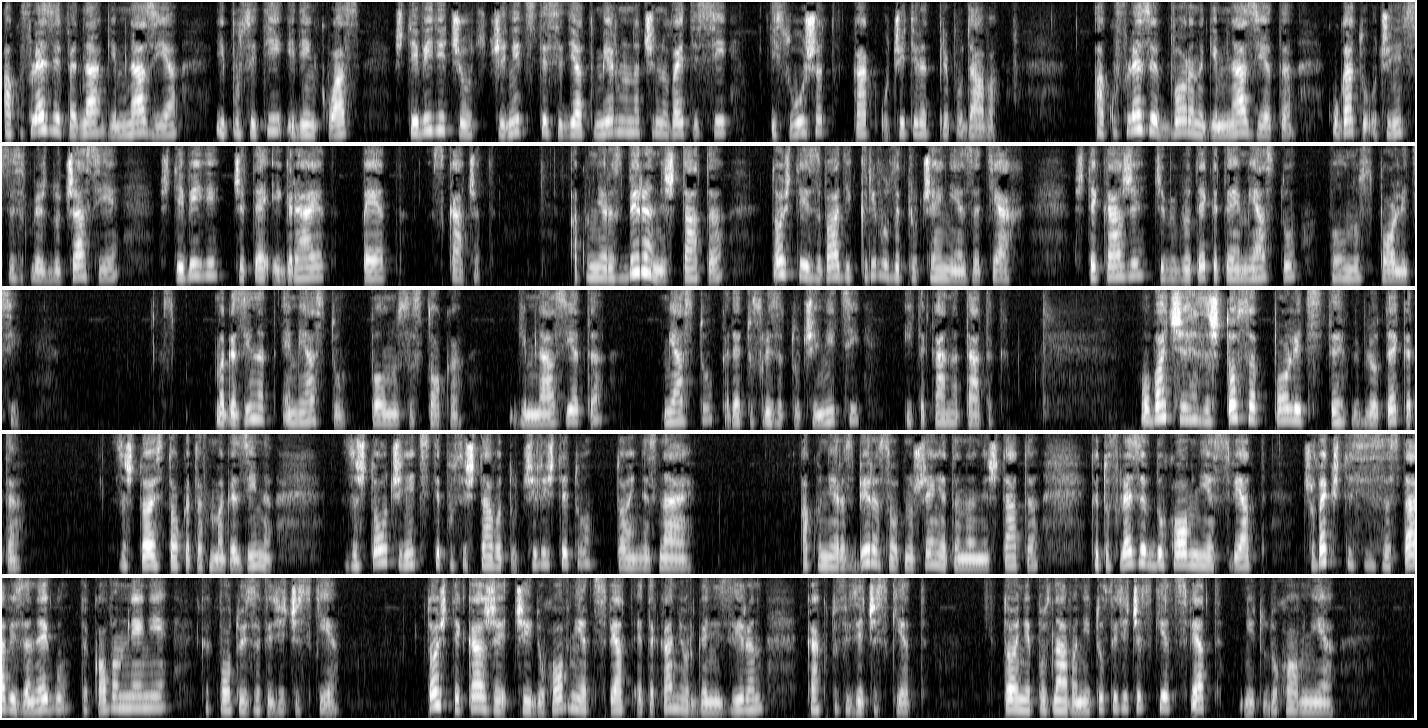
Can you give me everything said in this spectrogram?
Ако влезе в една гимназия и посети един клас, ще види, че учениците седят мирно на чиновете си и слушат как учителят преподава. Ако влезе в двора на гимназията, когато учениците са в междучасие, ще види, че те играят, пеят, скачат. Ако не разбира нещата, той ще извади криво заключение за тях. Ще каже, че библиотеката е място пълно с полици. Магазинът е място пълно с стока. Гимназията – място, където влизат ученици и така нататък. Обаче, защо са полиците в библиотеката? Защо е стоката в магазина? Защо учениците посещават училището, той не знае. Ако не разбира съотношенията на нещата, като влезе в духовния свят, човек ще си състави за него такова мнение, каквото и за физическия. Той ще каже, че и духовният свят е така неорганизиран, както физическият. Той не познава нито физическият свят, нито духовния.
